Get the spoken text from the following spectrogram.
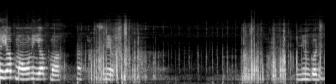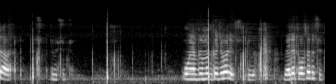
onu yapma, onu yapma. Heh, şunu yap. Bizim gacı da süt gibi süt. Oynadığımız gacı var ya süt gibi. Velet olsa da süt.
